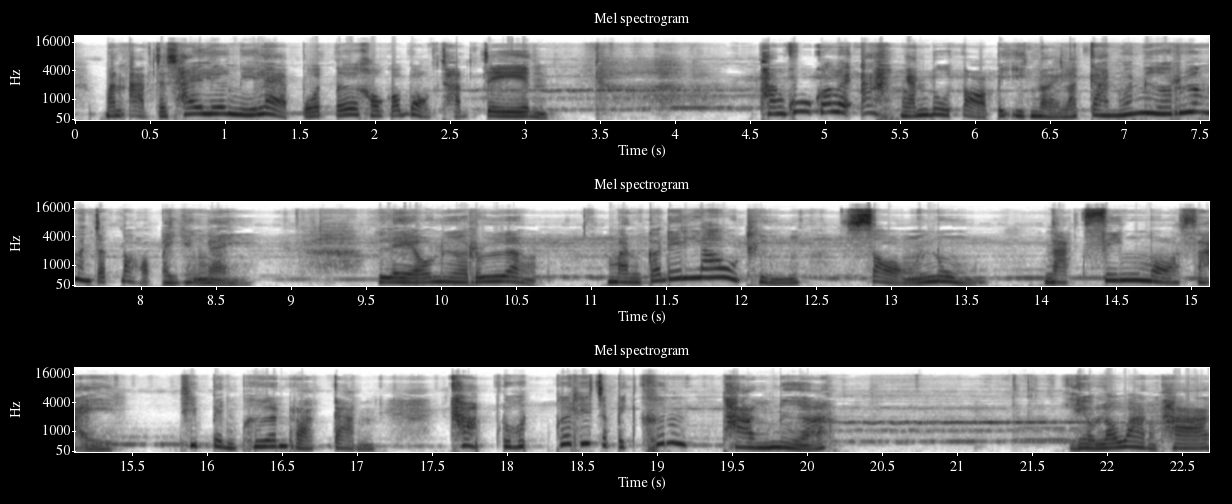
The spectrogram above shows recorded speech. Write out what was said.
ๆ มันอาจจะใช่เรื่องนี้แหละโปสเตอร์เขาก็บอกชัดเจน ทั้งคู่ก็เลยอะงั้นดูต่อไปอีกหน่อยละกันว่าเนื้อเรื่องมันจะต่อไปยังไง แล้วเนื้อเรื่องมันก็ได้เล่าถึงสองหนุ่ม นักซิ่งมอไซค์ที่เป็นเพื่อนรักกัน ขับรถเพื่อที่จะไปขึ้นทางเหนือ แล้วระหว่างทาง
